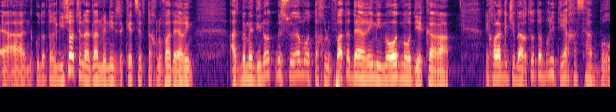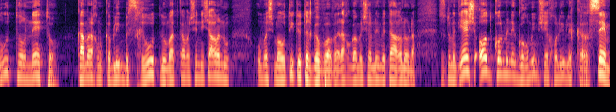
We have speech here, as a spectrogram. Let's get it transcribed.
הנקודות הרגישות של נדל"ן מניב זה קצב תחלופת דיירים. אז במדינות מסוימות תחלופת הדיירים היא מאוד מאוד יקרה. אני יכול להגיד שבארצות הברית יחס הברוטו-נטו, כמה אנחנו מקבלים בשכירות לעומת כמה שנשאר לנו, הוא משמעותית יותר גבוה, ואנחנו גם משלמים את הארנונה. זאת אומרת, יש עוד כל מיני גורמים שיכולים לכרסם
